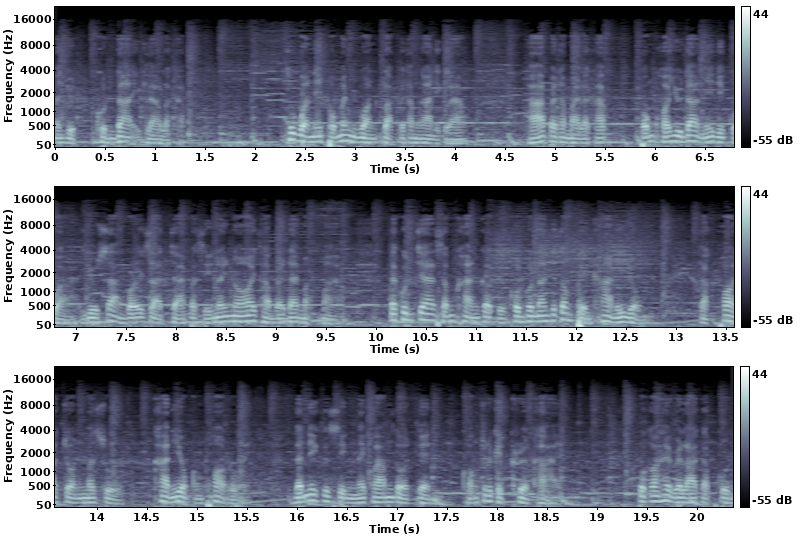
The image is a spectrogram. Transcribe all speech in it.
มาหยุดคุณได้อีกแล้วล่ะครับ ทุกวันนี้ผมไม่มีวันกลับไปทำงานอีกแล้ว หาไปทำไมล่ะครับ ผมขออยู่ด้านนี้ดีกว่า อยู่สร้างบริษัทจ่ายภาษีน้อยๆทำรายได้มากๆ แต่กุญแจสำคัญก็คือคนคนนั้นจะต้องเปลี่ยนค่านิยม จากพ่อจนมาสู่ค่านิยมของพ่อรวย และนี่คือสิ่งในความโดดเด่นของธุรกิจเครือข่าย พวกเขาให้เวลากับคุณ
